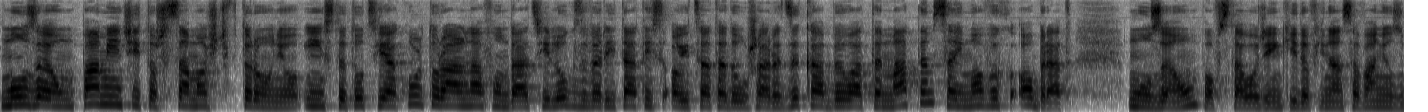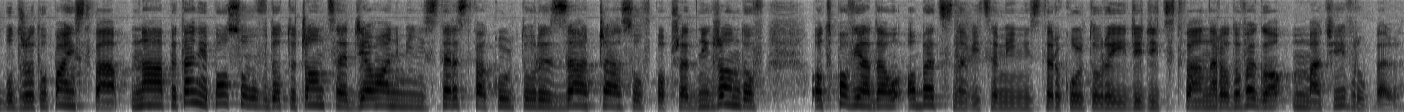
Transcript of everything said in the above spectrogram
Muzeum Pamięć i Tożsamość w Toruniu, instytucja kulturalna Fundacji Lux Veritatis ojca Tadeusza Rydzyka była tematem sejmowych obrad. Muzeum powstało dzięki dofinansowaniu z budżetu państwa. Na pytanie posłów dotyczące działań Ministerstwa Kultury za czasów poprzednich rządów odpowiadał obecny wiceminister kultury i dziedzictwa narodowego Maciej Wróbel.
